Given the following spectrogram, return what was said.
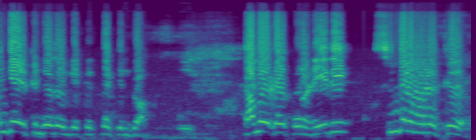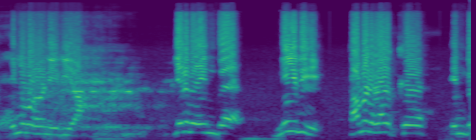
எங்கே இருக்கின்றது என்று கேட்கின்றோம். தமிழர்களுக்கு ஒரு நீதி சிங்களவர்களுக்கு இன்னும் ஒரு நீதியா? எனவே இந்த நீதி தமிழர்களுக்கு இந்த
